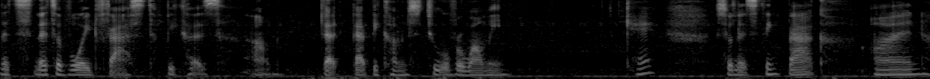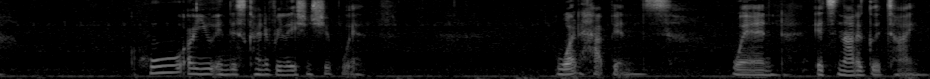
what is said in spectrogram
let's let's avoid fast because um, that that becomes too overwhelming. Okay, so let's think back on who are you in this kind of relationship with? What happens when it's not a good time?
